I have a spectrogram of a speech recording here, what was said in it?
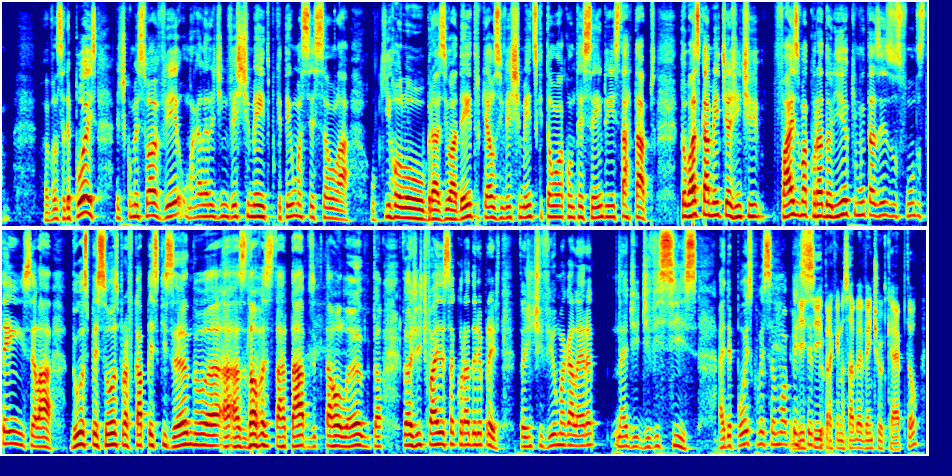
Avança. Depois, a gente começou a ver uma galera de investimento, porque tem uma sessão lá, o que rolou o Brasil adentro, que é os investimentos que estão acontecendo em startups. Então, basicamente, a gente faz uma curadoria que muitas vezes os fundos têm, sei lá, duas pessoas para ficar pesquisando a, a, as novas startups, o que está rolando e tal. Então a gente faz essa curadoria para eles. Então a gente viu uma galera né, de, de VCs. Aí depois começamos a perceber. VC, para quem não sabe, é Venture Capital.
